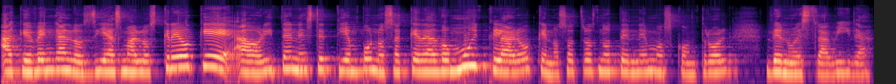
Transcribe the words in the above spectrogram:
a que vengan los días malos. Creo que ahorita en este tiempo nos ha quedado muy claro que nosotros no tenemos control de nuestra vida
